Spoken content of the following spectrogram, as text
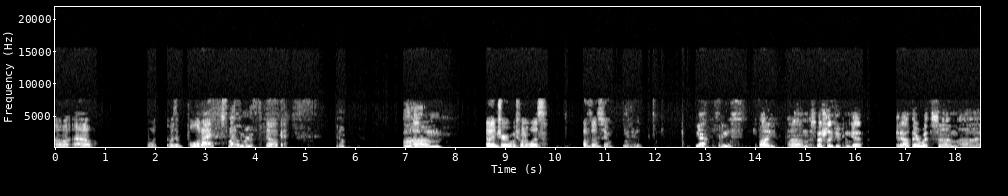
Oh, uh, what- was it Bulleteye? Smiling Ruth. No, okay. Um, I wasn't sure which one it was of those two. mhm. yeah, seems fun. Um, especially if you can get it out there with some. Uh,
